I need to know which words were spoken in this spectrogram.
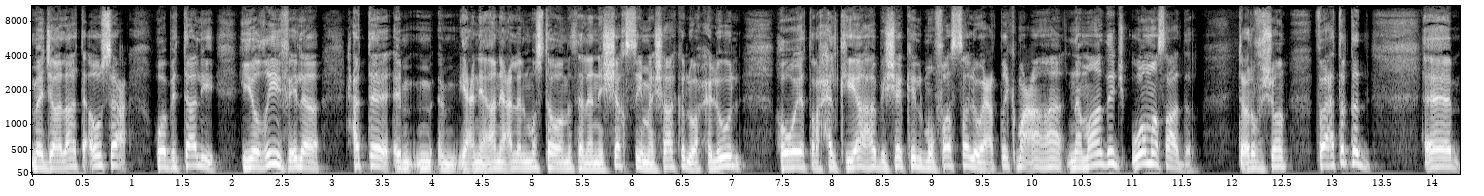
مجالات أوسع وبالتالي يضيف إلى حتى يعني أنا على المستوى مثلا الشخصي مشاكل وحلول هو يطرح لك إياها بشكل مفصل ويعطيك معها نماذج ومصادر، تعرف شلون؟ فأعتقد آه،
